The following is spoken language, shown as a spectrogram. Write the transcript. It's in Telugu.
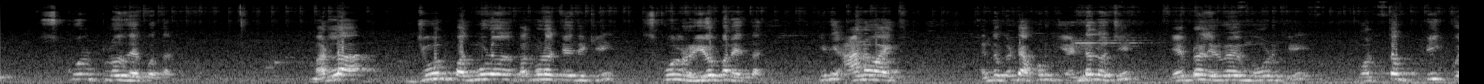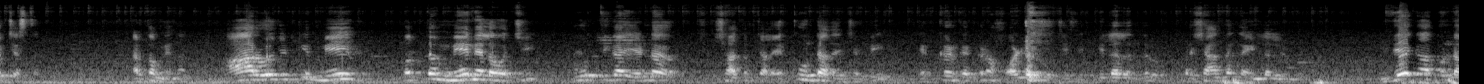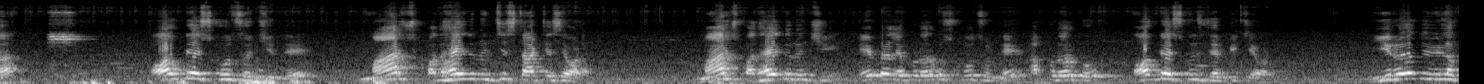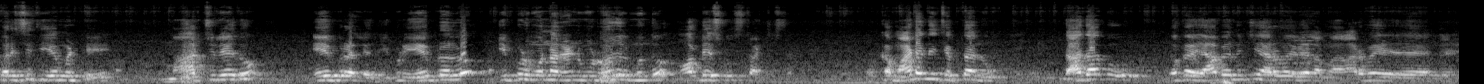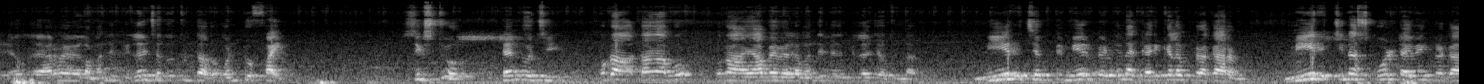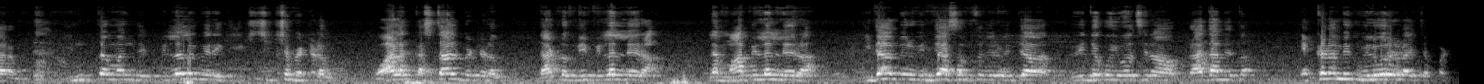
స్కూల్ క్లోజ్ అయిపోతాడు మరలా జూన్ పదమూడో పదమూడో తేదీకి స్కూల్ రీఓపెన్ అవుతుంది ఇది ఆనవాయితీ. ఎందుకంటే అప్పుడు ఎండలు వచ్చి ఏప్రిల్ ఇరవై మూడుకి మొత్తం పీక్ వచ్చేస్తుంది అర్థమైందా? ఆ రోజుకి మే మొత్తం మే నెల వచ్చి పూర్తిగా ఎండ శాతం చాలా ఎక్కువ ఉంటుందని చెప్పి ఎక్కడికెక్కడ హాలిడేస్ ఇచ్చేసి పిల్లలందరూ ప్రశాంతంగా ఇళ్ళల్లో ఉండారు ఇదే కాకుండా ఆఫ్ డే స్కూల్స్ వచ్చింది మార్చ్ పదహైదు నుంచి స్టార్ట్ చేసేవాళ్ళం. మార్చ్ పదహైదు నుంచి ఏప్రిల్ ఎప్పటి వరకు స్కూల్స్ ఉంటే అప్పటి వరకు ఆఫ్ డే స్కూల్స్ జరిపించేవాడు ఈరోజు వీళ్ళ పరిస్థితి ఏమంటే మార్చి లేదు ఏప్రిల్ లేదు. ఇప్పుడు ఏప్రిల్లో ఇప్పుడు మొన్న రెండు మూడు రోజుల ముందు హాఫ్ డే స్కూల్ స్టార్ట్ చేస్తారు. ఒక్క మాట నేను చెప్తాను. దాదాపు ఒక యాభై నుంచి అరవై వేల అరవై అరవై వేల మంది పిల్లలు చదువుతుంటారు one to five six to ten వచ్చి ఒక దాదాపు ఒక యాభై వేల మంది పిల్లలు చదువుతున్నారు మీరు చెప్పి మీరు పెట్టిన కరికలం ప్రకారం మీరు ఇచ్చిన స్కూల్ టైమింగ్ ప్రకారం ఇంతమంది పిల్లలకు మీరు శిక్ష పెట్టడం వాళ్ళ కష్టాలు పెట్టడం దాంట్లో మీ పిల్లలు లేరా? లేదా మా పిల్లలు లేరా? ఇదా మీరు విద్యా సంస్థ మీరు విద్యా విద్యకు ఇవ్వాల్సిన ప్రాధాన్యత? ఎక్కడ మీకు విలువలు ఉన్నాయి చెప్పండి.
